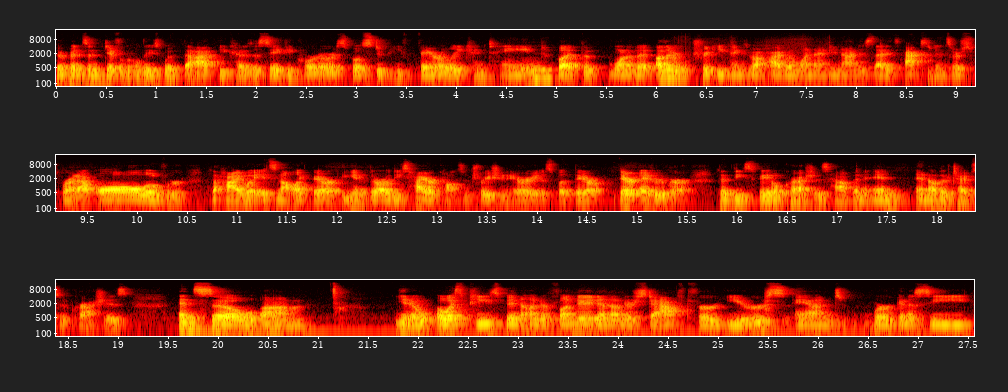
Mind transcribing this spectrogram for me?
There have been some difficulties with that because a safety corridor is supposed to be fairly contained, but the one of the other tricky things about Highway 199 is that its accidents are spread out all over the highway. It's not like there are you know there are these higher concentration areas, but they're they're everywhere that these fatal crashes happen and and other types of crashes. And so um, you know, OSP's been underfunded and understaffed for years, and we're going to see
